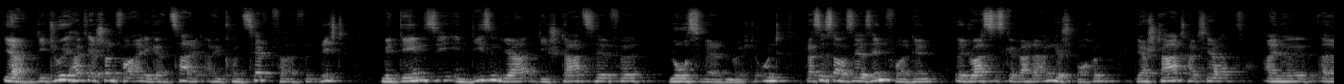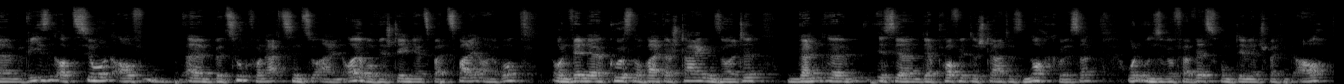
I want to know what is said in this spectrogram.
Ja, die TUI hat ja schon vor einiger Zeit ein Konzept veröffentlicht, mit dem sie in diesem Jahr die Staatshilfe loswerden möchte. Und das ist auch sehr sinnvoll, denn äh, du hast es gerade angesprochen, der Staat hat ja eine äh, Riesenoption auf äh, Bezug von Aktien zu 1 Euro. Wir stehen jetzt bei 2 Euro und wenn der Kurs noch weiter steigen sollte, dann äh, ist ja der Profit des Staates noch größer und unsere Verwässerung dementsprechend auch.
